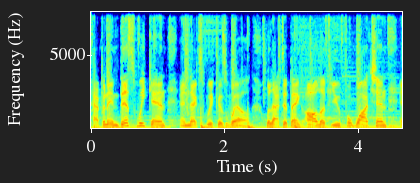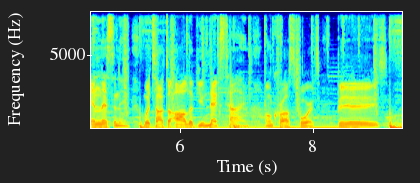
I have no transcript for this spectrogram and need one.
happening this weekend and next week as well. We'll have to thank all of you for watching and listening. We'll talk to all of you next time on Cross Sports. Peace.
